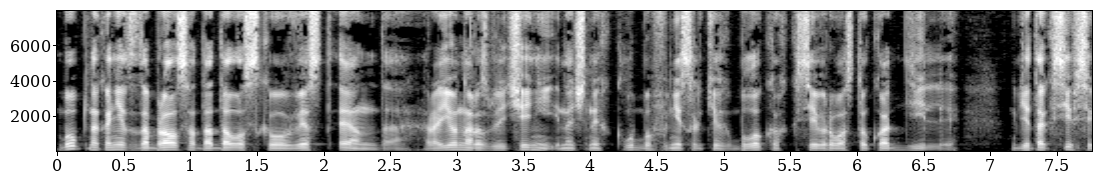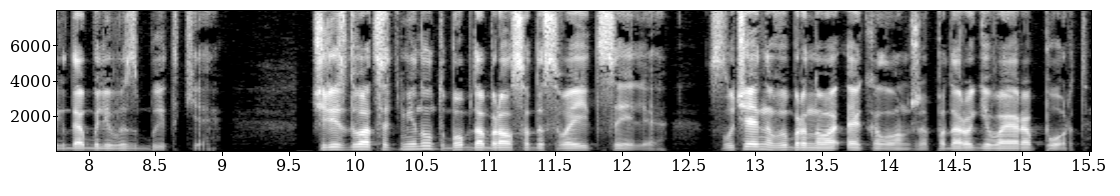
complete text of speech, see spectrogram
Боб наконец добрался до Далласского Вест-Энда, района развлечений и ночных клубов в нескольких блоках к северо-востоку от Дилли, где такси всегда были в избытке. Через 20 минут Боб добрался до своей цели, случайно выбранного Эколонжа по дороге в аэропорт,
